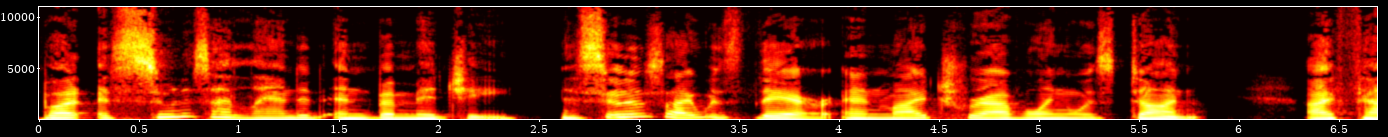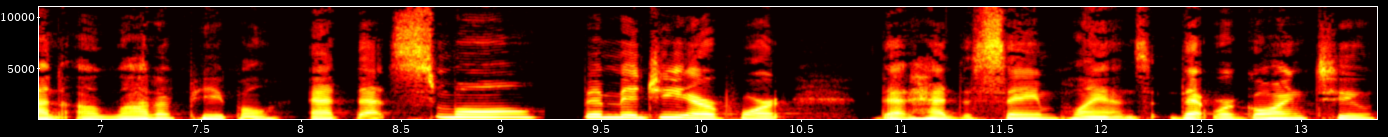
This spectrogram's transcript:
But as soon as I landed in Bemidji, as soon as I was there and my traveling was done, I found a lot of people at that small Bemidji airport that had the same plans that were going to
